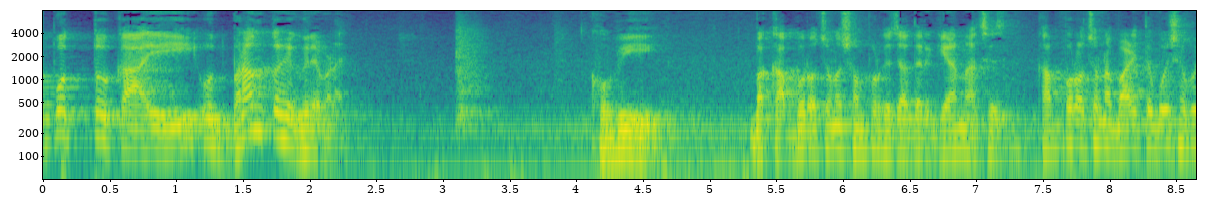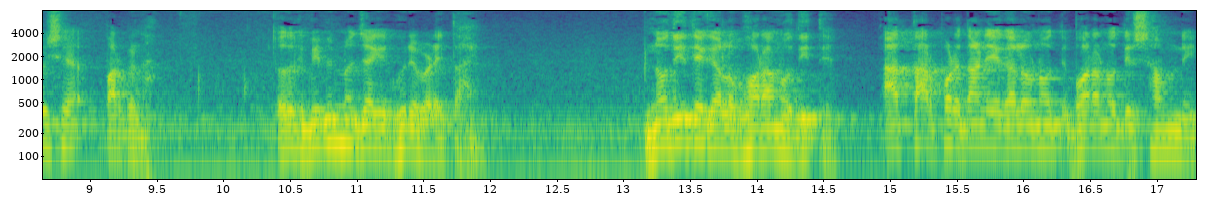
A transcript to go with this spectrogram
উপত্যকায় উদ্ভ্রান্ত হয়ে ঘুরে বেড়ায়। কবি বা কাব্য রচনা সম্পর্কে যাদের জ্ঞান আছে, কাব্য রচনা বাড়িতে বসে বসে পারবে না। তাদেরকে বিভিন্ন জায়গায় ঘুরে বেড়াইতে হয়। নদীতে গেল, ভরা নদীতে। আর তারপরে দাঁড়িয়ে গেল ভরা নদীর সামনে।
